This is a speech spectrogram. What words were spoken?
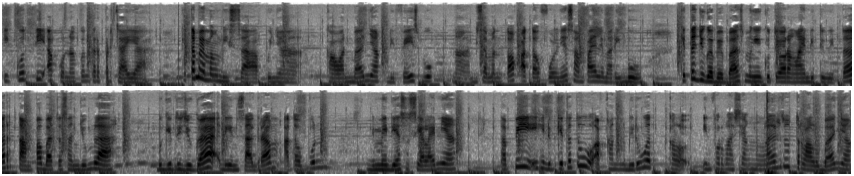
ikuti akun-akun terpercaya. Kita memang bisa punya kawan banyak di Facebook. Nah, bisa mentok atau fullnya sampai 5000. Kita juga bebas mengikuti orang lain di Twitter tanpa batasan jumlah. Begitu juga di Instagram ataupun di media sosial lainnya. Tapi hidup kita tuh akan lebih ruwet kalau informasi yang mengalir tuh terlalu banyak.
